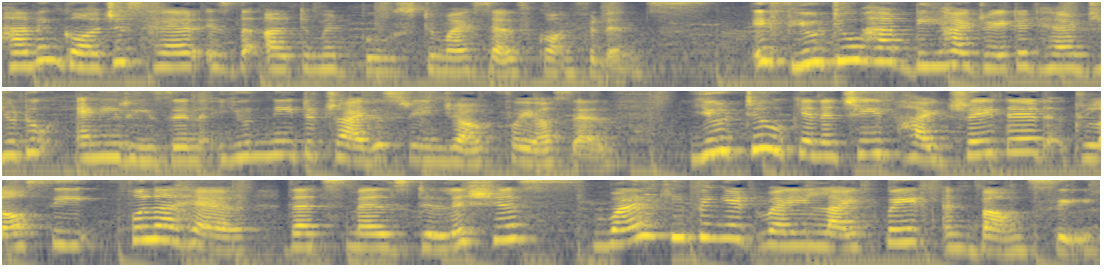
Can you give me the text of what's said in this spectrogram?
Having gorgeous hair is the ultimate boost to my self-confidence. If you too have dehydrated hair due to any reason, you need to try this range out for yourself. You too can achieve hydrated, glossy, fuller hair that smells delicious while keeping it very lightweight and bouncy.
